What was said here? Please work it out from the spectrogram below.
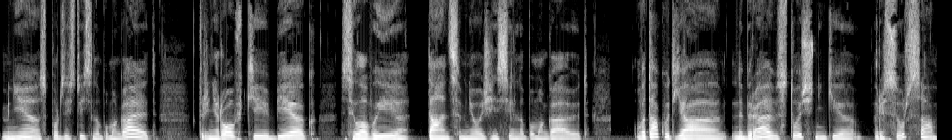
Мне спорт действительно помогает. Тренировки, бег, силовые, танцы мне очень сильно помогают. Вот так вот я набираю источники ресурса,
